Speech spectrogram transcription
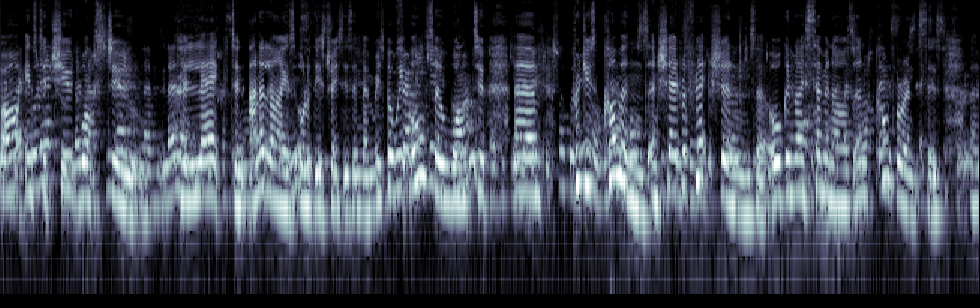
our institute wants to collect and analyze all of these traces and memories, but we also want to um, produce commons and shared reflections, uh, organize seminars and conferences. Um,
